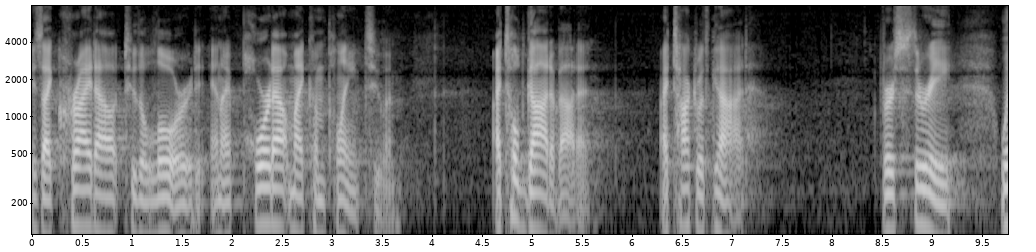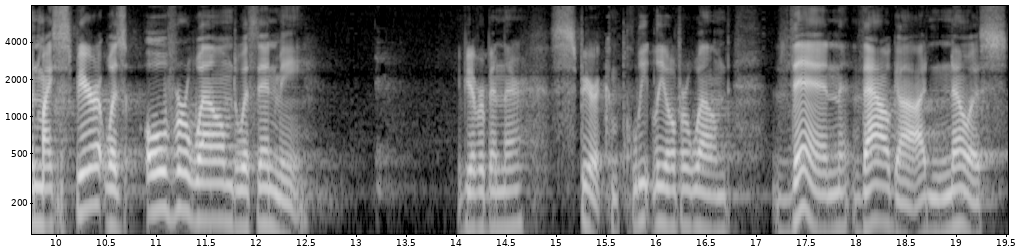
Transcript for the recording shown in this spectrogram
is I cried out to the Lord and I poured out my complaint to him. I told God about it. I talked with God. Verse 3 When my spirit was overwhelmed within me, have you ever been there? Spirit completely overwhelmed. Then thou, God, knowest,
